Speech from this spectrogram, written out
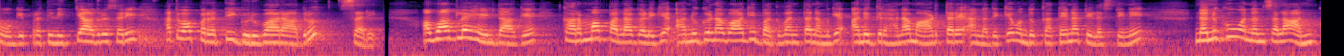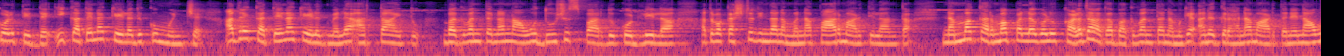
ಹೋಗಿ. ಪ್ರತಿನಿತ್ಯ ಆದರೂ ಸರಿ ಅಥವಾ ಪ್ರತಿ ಗುರುವಾರ ಆದರೂ ಸರಿ. ಅವಾಗಲೇ ಹೇಳಿದಾಗೆ ಕರ್ಮ ಫಲಗಳಿಗೆ ಅನುಗುಣವಾಗಿ ಭಗವಂತ ನಮಗೆ ಅನುಗ್ರಹನ ಮಾಡ್ತಾರೆ ಅನ್ನೋದಕ್ಕೆ ಒಂದು ಕಥೆನ ತಿಳಿಸ್ತೀನಿ. ನನಗೂ ಒಂದೊಂದು ಸಲ ಅಂದ್ಕೊಳ್ತಿದ್ದೆ ಈ ಕತೆನ ಕೇಳೋದಕ್ಕೂ ಮುಂಚೆ. ಆದರೆ ಕತೆನ ಕೇಳಿದ್ಮೇಲೆ ಅರ್ಥ ಆಯಿತು. ಭಗವಂತನ ನಾವು ದೂಷಿಸಬಾರ್ದು, ಕೊಡಲಿಲ್ಲ ಅಥವಾ ಕಷ್ಟದಿಂದ ನಮ್ಮನ್ನು ಪಾರು ಮಾಡ್ತಿಲ್ಲ ಅಂತ. ನಮ್ಮ ಕರ್ಮ ಫಲಗಳು ಕಳೆದಾಗ ಭಗವಂತ ನಮಗೆ ಅನುಗ್ರಹಣ ಮಾಡ್ತಾನೆ. ನಾವು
